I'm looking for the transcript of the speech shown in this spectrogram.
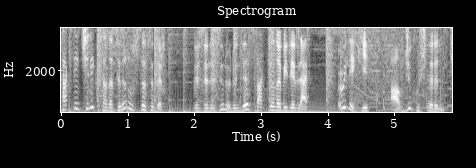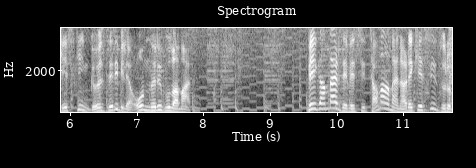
taklitçilik sanatının ustasıdır. Gözünüzün önünde saklanabilirler. Öyle ki avcı kuşların keskin gözleri bile onları bulamaz. Peygamber devesi tamamen hareketsiz durup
